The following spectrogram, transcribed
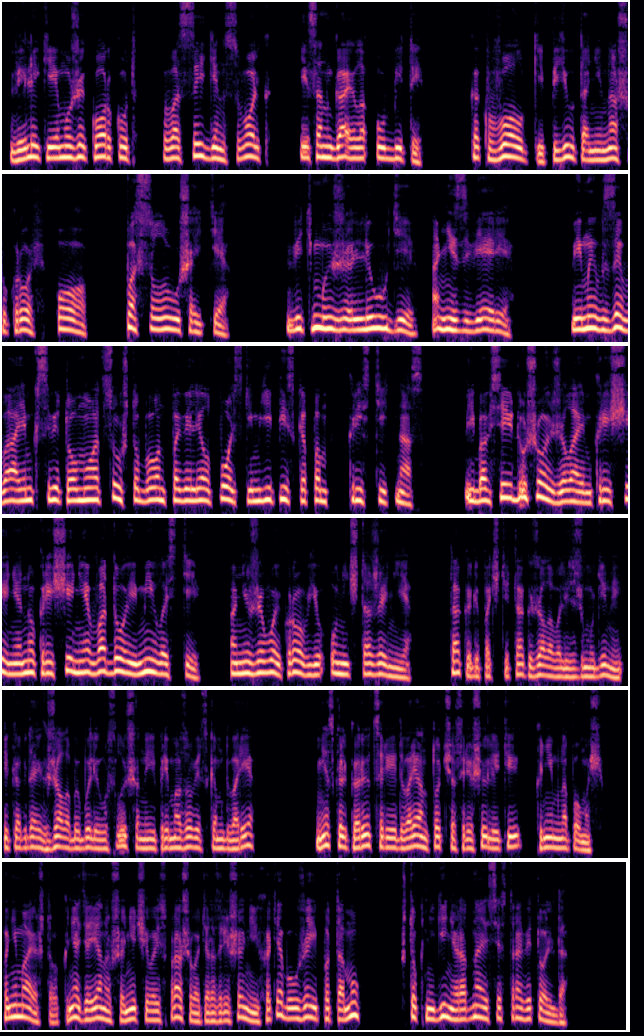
Великие мужи Коркут, Васыгин, Свольк и Сангайло убиты. Как волки пьют они нашу кровь. О, Послушайте, ведь мы же люди, а не звери. И мы взываем к святому отцу, чтобы он повелел польским епископам крестить нас. Ибо всей душой желаем крещения, но крещение водой милости, а не живой кровью уничтожения. Так или почти так жаловались жмудины, и когда их жалобы были услышаны и при Мазовецком дворе, несколько рыцарей и дворян тотчас решили идти к ним на помощь понимая, что князя Януша нечего и спрашивать о разрешении, хотя бы уже и потому, что княгиня родная сестра Витольда.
